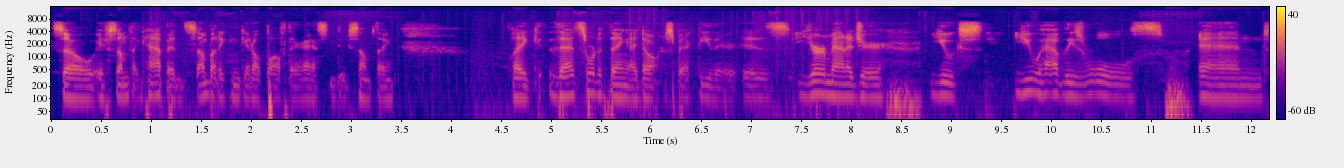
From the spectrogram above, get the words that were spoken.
So if something happens, somebody can get up off their ass and do something. Like that sort of thing, I don't respect either. Is your manager, you you have these rules, and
